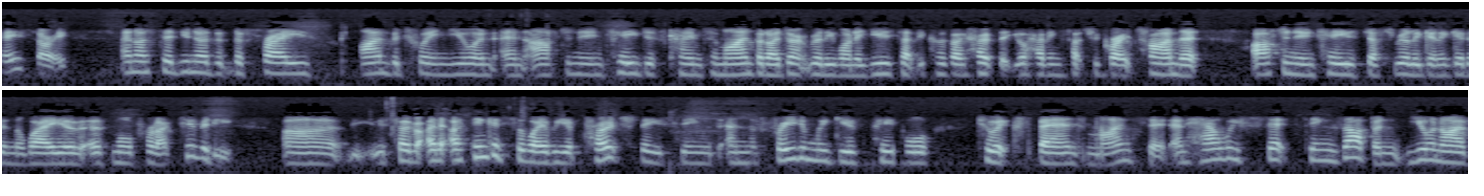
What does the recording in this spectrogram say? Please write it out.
tea, sorry. And I said, you know, that the phrase, I'm between you and, and afternoon tea just came to mind, but I don't really want to use that because I hope that you're having such a great time that afternoon tea is just really going to get in the way of, of more productivity. Uh, so I, I, think it's the way we approach these things and the freedom we give people to expand mindset and how we set things up. And you and I have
